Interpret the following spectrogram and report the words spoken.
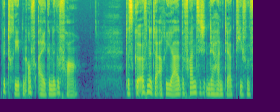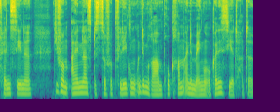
betreten auf eigene Gefahr. Das geöffnete Areal befand sich in der Hand der aktiven Fanszene, die vom Einlass bis zur Verpflegung und dem Rahmenprogramm eine Menge organisiert hatte.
